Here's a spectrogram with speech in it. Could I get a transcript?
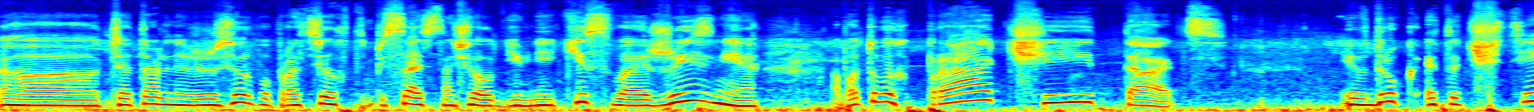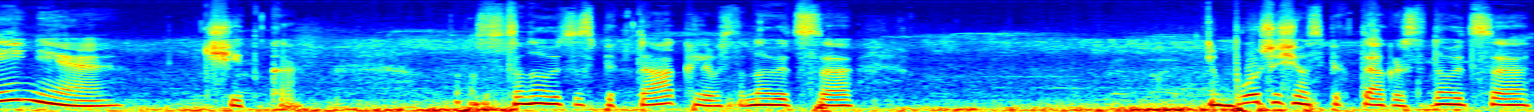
а, театральный режиссер попросил их написать сначала дневники своей жизни, а потом их прочитать. И вдруг это чтение, читка, становится спектаклем, становится больше, чем спектакль, становится,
